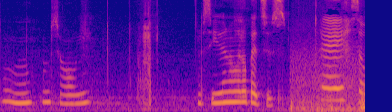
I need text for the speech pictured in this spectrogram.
Hmm, I'm sorry. I'll see you in a little bit, Zeus. Hey, so.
